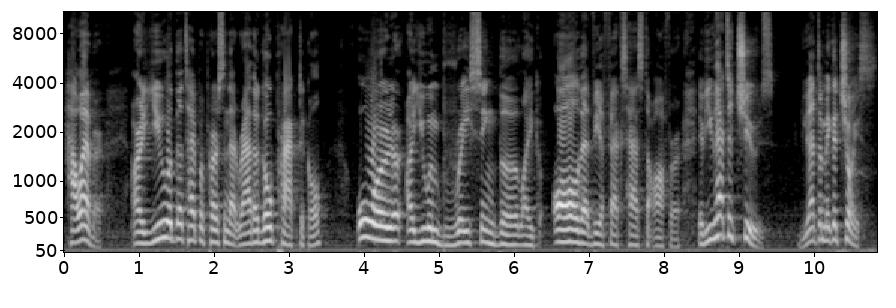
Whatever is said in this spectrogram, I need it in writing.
However are you the type of person that rather go practical or are you embracing the like all that vfx has to offer? If you had to choose if you had to make a choice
